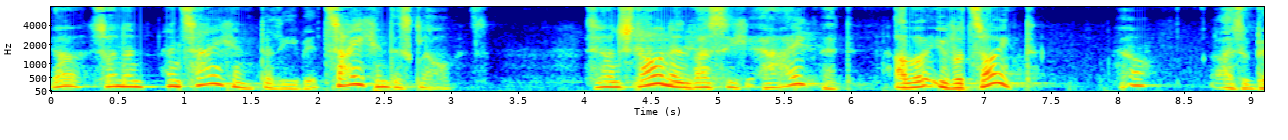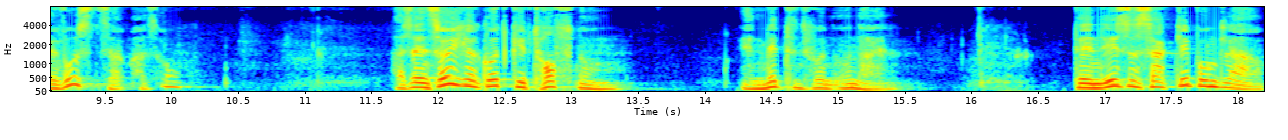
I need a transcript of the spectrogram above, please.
ja, sondern ein Zeichen der Liebe, Zeichen des Glaubens. Sie werden staunen, was sich ereignet, aber überzeugt, ja, also bewusst, sag mal so. Also ein solcher Gott gibt Hoffnung inmitten von Unheil. Denn Jesus sagt klipp und klar,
